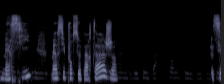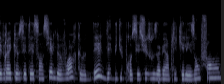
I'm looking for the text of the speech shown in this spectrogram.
Merci, merci pour ce partage. C'est vrai que c'est essentiel de voir que dès le début du processus, vous avez impliqué les enfants,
